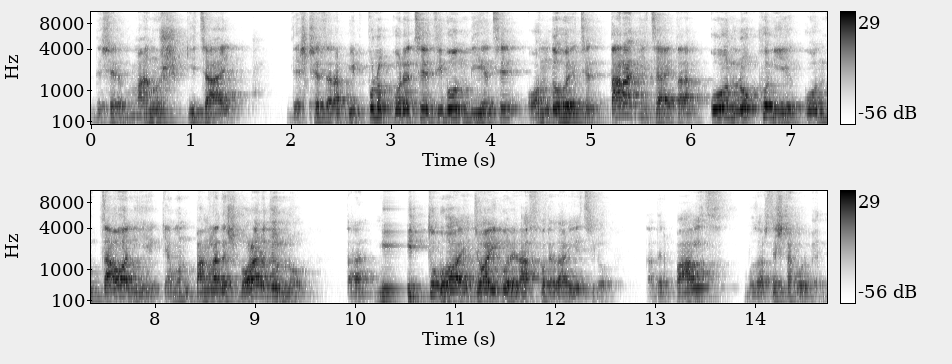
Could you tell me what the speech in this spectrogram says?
দেশের মানুষ কি চায় দেশে যারা বিপ্লব করেছে, জীবন দিয়েছে, অন্ধ হয়েছে, তারা কি চায়? তারা কোন লক্ষ্য নিয়ে, কোন চাওয়া নিয়ে, কেমন বাংলাদেশ গড়ার জন্য তারা মৃত্যু ভয়, জয় করে রাজপথে দাঁড়িয়েছিল? তাদের পালস বোঝার চেষ্টা করবেন।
